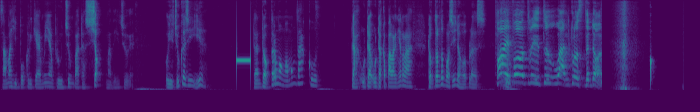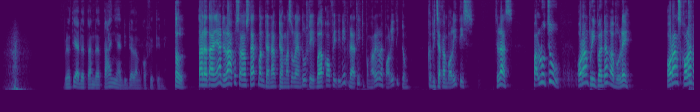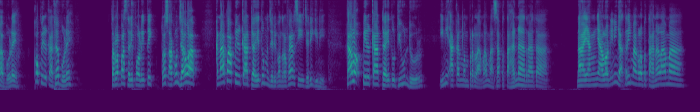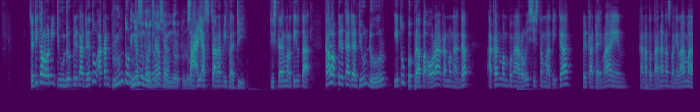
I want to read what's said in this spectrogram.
sama hipoglikemi yang berujung pada shock nanti juga. Oh iya juga sih, iya. Dan dokter mau ngomong takut. Udah udah udah kepala nyerah. Dokter tuh posisi udah hopeless. Five, four, three, two, one, close the door. Berarti ada tanda tanya di dalam COVID ini. Betul. Tanda tanya adalah aku selalu statement dan udah masuk line today bahwa COVID ini berarti dipengaruhi oleh politik dong. Kebijakan politis. Jelas. Pak lucu. Orang beribadah nggak boleh. Orang sekolah nggak boleh. Kok pilkada boleh? Terlepas dari politik. Terus aku jawab, kenapa pilkada itu menjadi kontroversi? Jadi gini, kalau pilkada itu diundur, ini akan memperlama masa petahana ternyata. Nah, yang nyalon ini nggak terima kalau petahana lama. Jadi kalau ini diundur pilkada itu akan beruntun Ini ke semua menurut siapa? Indonesia. Menurut lu? Saya secara pribadi. Disclaimer Tirta. Kalau pilkada diundur, itu beberapa orang akan menganggap akan mempengaruhi sistematika pilkada yang lain. Karena Hmm. petahana akan semakin lama.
